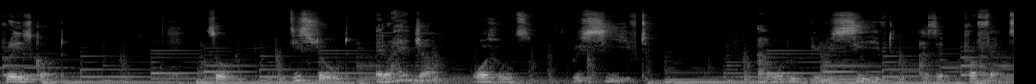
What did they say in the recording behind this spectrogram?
Praise God. So, this showed Elijah wasn't received and wouldn't be received as a prophet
